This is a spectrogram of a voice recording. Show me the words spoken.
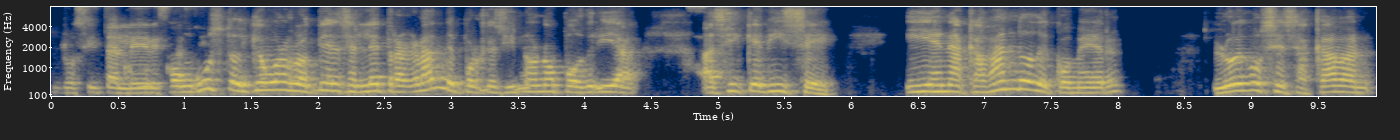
Rosita, a leer. Con gusto, y qué bueno que lo tienes en letra grande, porque si no, no podría. Así que dice, y en acabando de comer, luego se sacaban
